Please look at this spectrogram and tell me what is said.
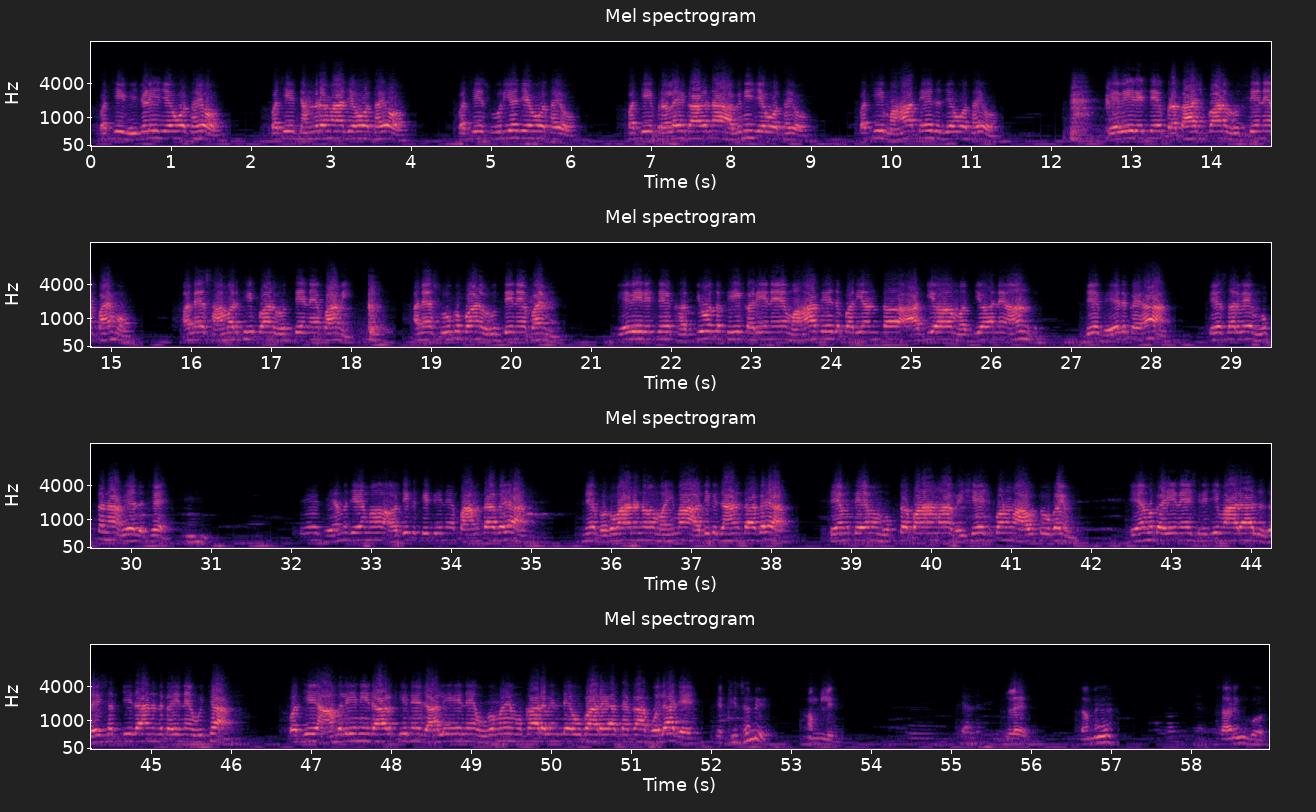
પછી વીજળી જેવો થયો, પછી ચંદ્રમા જેવો થયો, પછી સૂર્ય જેવો થયો. પછી પ્રલય કાળના અગ્નિ જેવો થયો પછી મહાતેજ જેવો થયો. એવી રીતે પ્રકાશ પણ વૃદ્ધિ ને પામ્યો અને સામર્થ્ય પણ વૃદ્ધિ ને પામી અને સુખ પણ વૃદ્ધિ ને પામ્યું. એવી રીતે ખદ્યોતથી કરીને મહાતેજ પર્યંત આદ્ય મધ્ય અને અંત જે ભેદ કહ્યા તે સર્વે મુક્ત ના ભેદ છે. જેમ જેમ અધિક સ્થિતિ ને પામતા ગયા ને ભગવાન નો મહિમા અધિક જાણતા ગયા. તેમ તેમ મુક્તપણામાં પણ આવતું ગયું. એમ કહીને શ્રીજી મહારાજ જય સચ્ચિદાનંદ કહીને ઉઠ્યા. પછી આંબલી ની ડાળખી ને જાલી ને ઉગમણે મુખારવિંદે ઊભા રહ્યા થકા બોલા છે દેખી છે ને આંબલી. લે તમે? સારિંગોર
